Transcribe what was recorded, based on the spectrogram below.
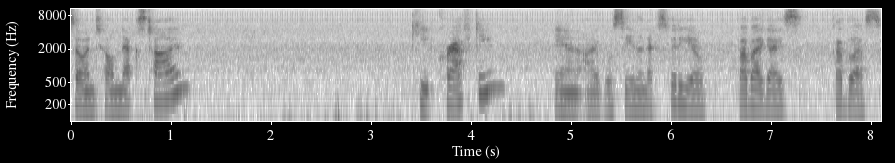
So until next time, keep crafting, and I will see you in the next video. Bye-bye, guys. God bless.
